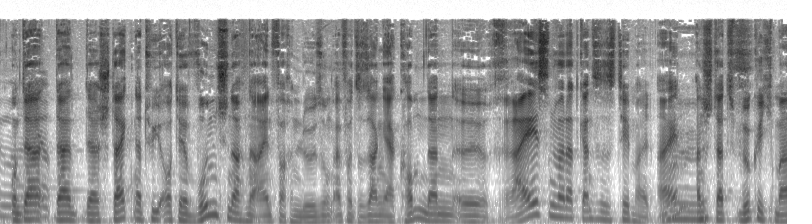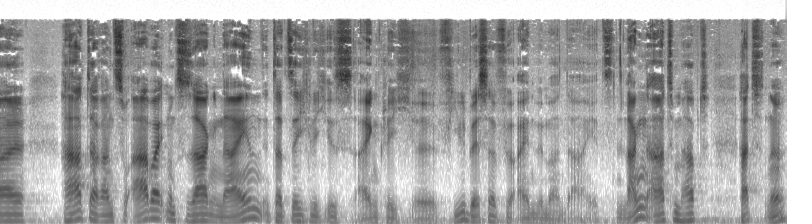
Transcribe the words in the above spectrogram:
äh, immer, und da, ja. da, da steigt natürlich auch der Wunsch nach einer einfachen Lösung, einfach zu sagen, ja komm, dann äh, reißen wir das ganze System halt ein, anstatt wirklich mal hart daran zu arbeiten und zu sagen, nein, tatsächlich ist eigentlich äh, viel besser für einen, wenn man da jetzt einen langen Atem hat, hat ne?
